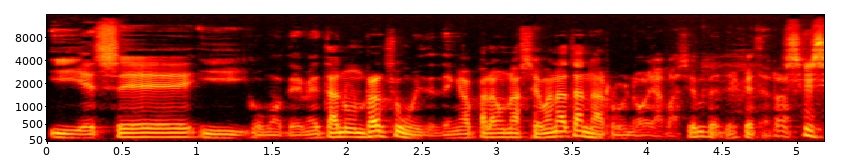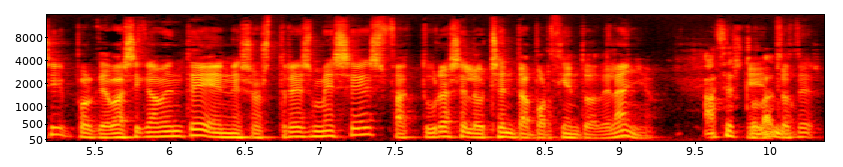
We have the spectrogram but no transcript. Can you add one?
y ese y como te metan un ransomware y te tenga para una semana te han arruinado ya para siempre, tienes que cerrar. Sí, sí, porque básicamente en esos tres meses facturas el 80% del año. Haces todo el año. Entonces,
